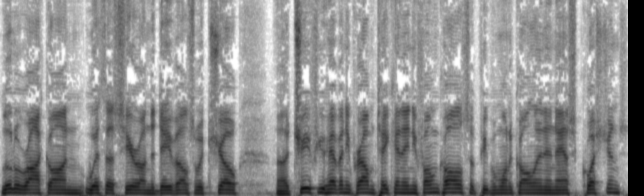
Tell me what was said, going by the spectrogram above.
Little Rock on with us here on the Dave Elswick Show. Uh, chief, you have any problem taking any phone calls if people want to call in and ask questions?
